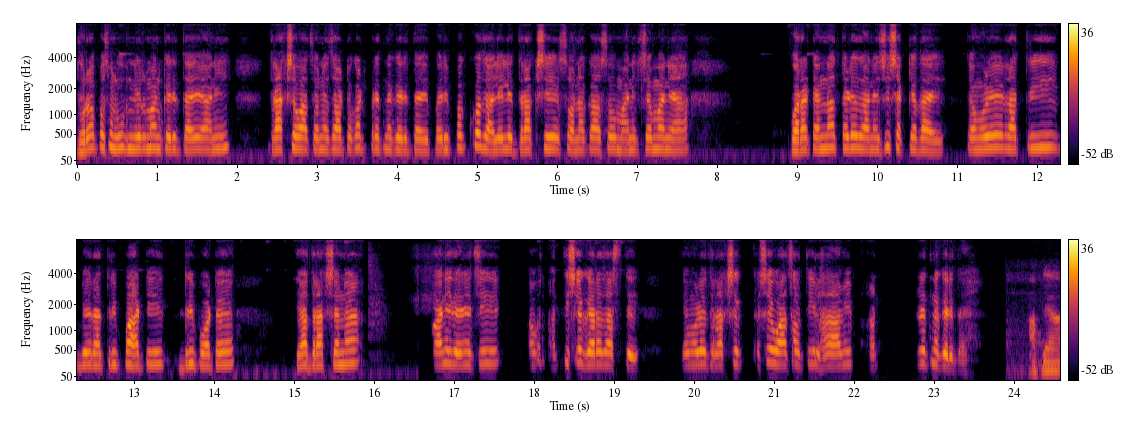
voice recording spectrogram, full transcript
धुरापासून ऊब निर्माण करीत आहे आणि द्राक्ष वाचवण्याचा आटोकाट प्रयत्न करीत आहे. परिपक्व झालेले द्राक्षे सोनाका असो माणिक चमन या वराट्यांना तडे जाण्याची शक्यता आहे. त्यामुळे रात्री बेरात्री पहाटे ड्रीप वॉटर या द्राक्षांना पाणी देण्याची अतिशय गरज असते. त्यामुळे द्राक्ष कसे वाचवतील हा आम्ही प्रयत्न करीत आहे. आपल्या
